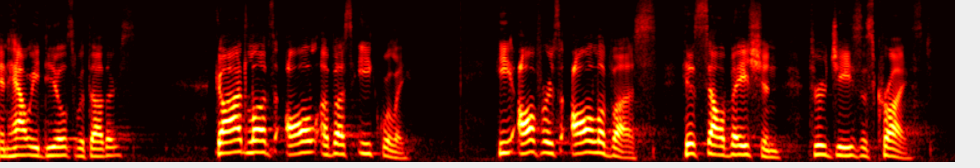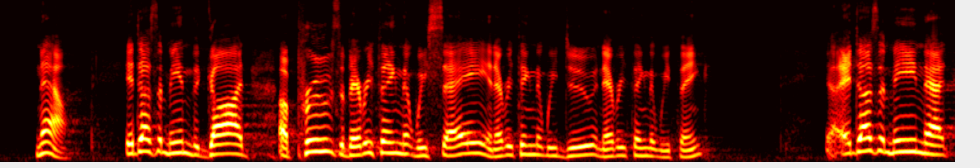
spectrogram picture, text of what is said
in how he deals with others. God loves all of us equally. He offers all of us his salvation through Jesus Christ. Now, it doesn't mean that God approves of everything that we say and everything that we do and everything that we think. It doesn't mean that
